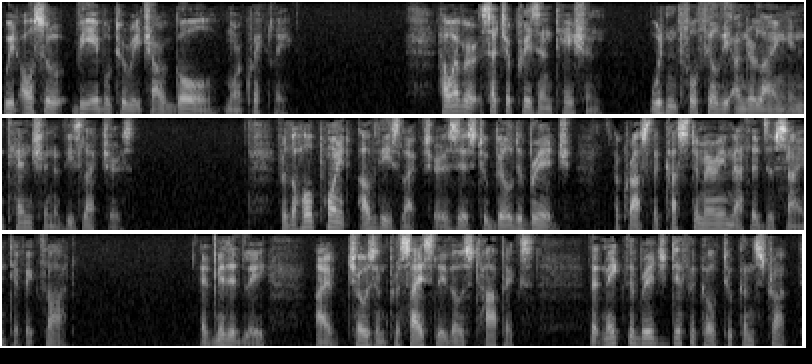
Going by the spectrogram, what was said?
we'd also be able to reach our goal more quickly. However, such a presentation wouldn't fulfill the underlying intention of these lectures. For the whole point of these lectures is to build a bridge across the customary methods of scientific thought. Admittedly, I've chosen precisely those topics that make the bridge difficult to construct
